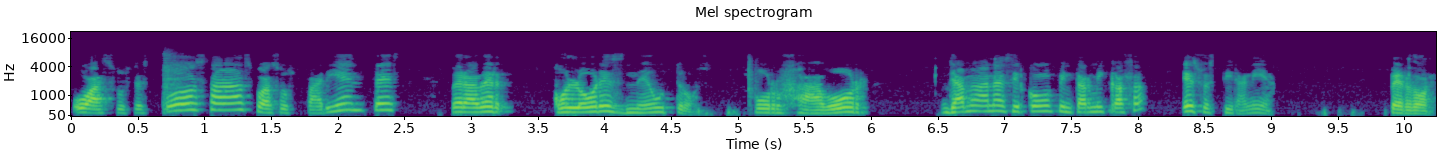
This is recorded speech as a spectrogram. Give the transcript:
o a sus esposas, o a sus parientes. Pero a ver, colores neutros, por favor. ¿Ya me van a decir cómo pintar mi casa? Eso es tiranía. Perdón.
